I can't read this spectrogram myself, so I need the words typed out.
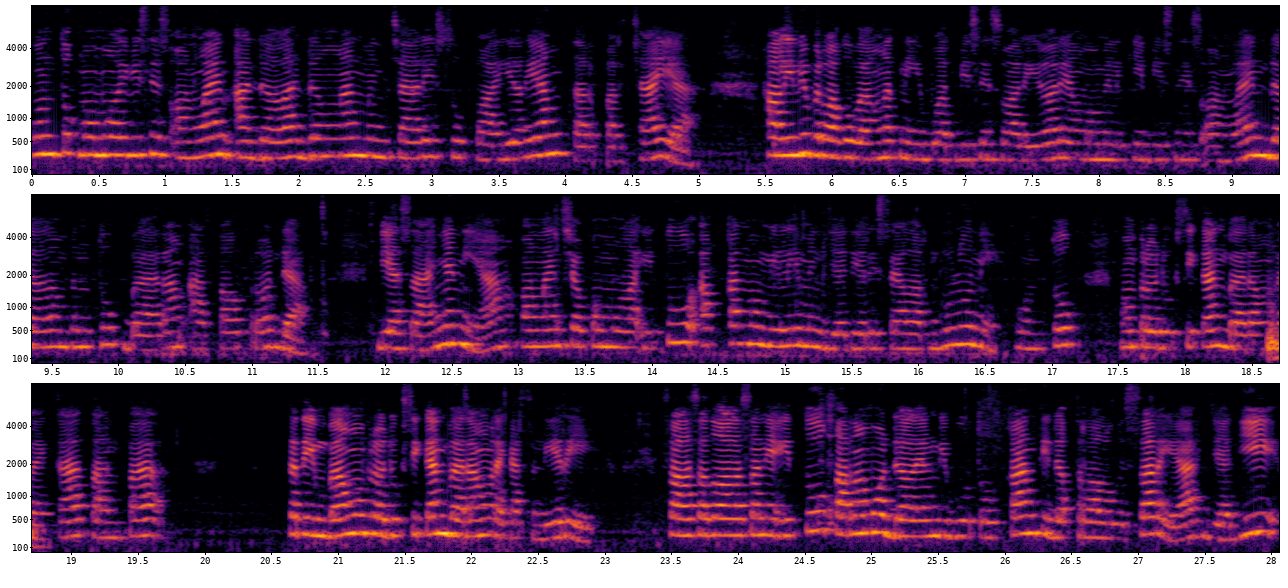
untuk memulai bisnis online adalah dengan mencari supplier yang terpercaya. Hal ini berlaku banget nih buat bisnis warrior yang memiliki bisnis online dalam bentuk barang atau produk. Biasanya nih ya, online shop pemula itu akan memilih menjadi reseller dulu nih untuk memproduksikan barang mereka tanpa ketimbang memproduksikan barang mereka sendiri. Salah satu alasannya itu karena modal yang dibutuhkan tidak terlalu besar ya. Jadi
